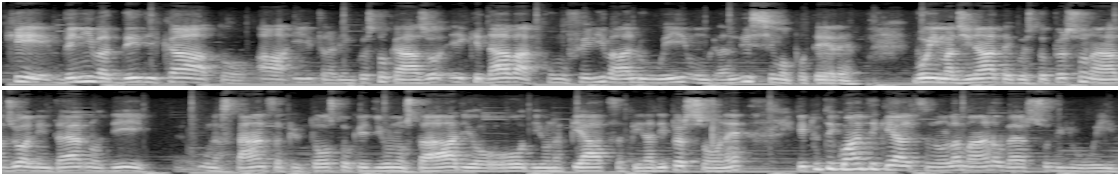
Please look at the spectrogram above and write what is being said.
che veniva dedicato a Hitler in questo caso e che dava, conferiva a lui un grandissimo potere. Voi immaginate questo personaggio all'interno di una stanza piuttosto che di uno stadio o di una piazza piena di persone e tutti quanti che alzano la mano verso di lui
